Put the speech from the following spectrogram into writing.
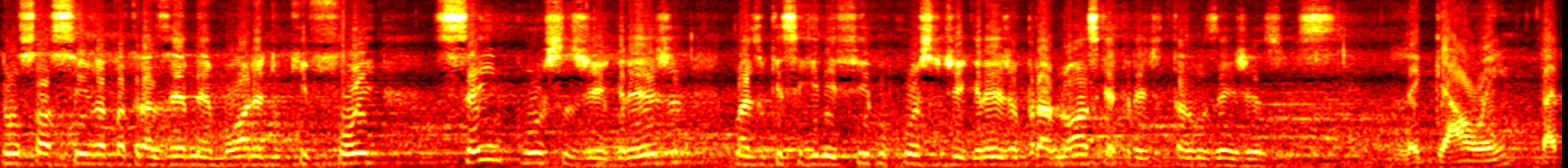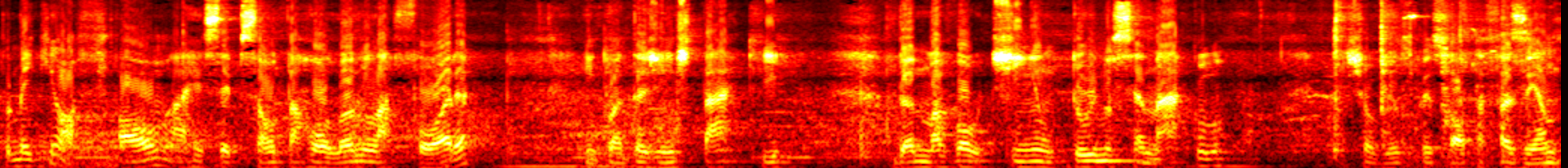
não só sirva para trazer memória do que foi sem cursos de igreja, mas o que significa o curso de igreja para nós que acreditamos em Jesus. Legal, hein? Vai pro making off. Ó, a recepção tá rolando lá fora, enquanto a gente tá aqui dando uma voltinha, um tour no cenáculo. Deixa eu ver o que o pessoal tá fazendo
